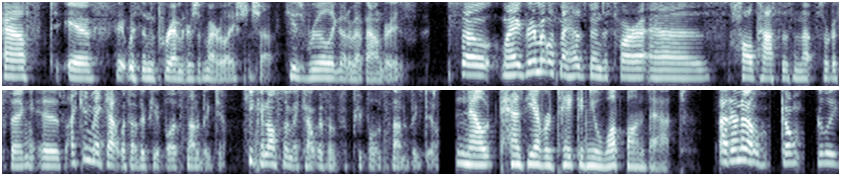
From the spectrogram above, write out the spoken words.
asked if it was in the parameters of my relationship. He's really good about boundaries. So, my agreement with my husband as far as hall passes and that sort of thing is I can make out with other people. It's not a big deal. He can also make out with other people. It's not a big deal. now has he ever taken you up on that? I don't know. Don't really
